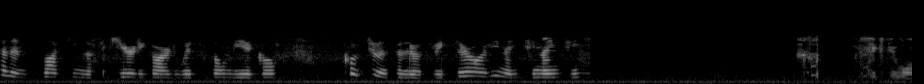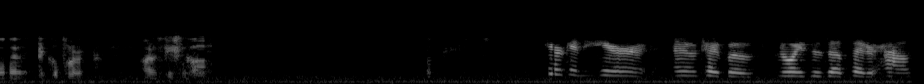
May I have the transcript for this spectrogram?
Tenants blocking the security guard with stolen vehicle. Code 2030 RD 1919. 61 Pickle Park, on a station call. Here can hear no type of noises outside her house.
